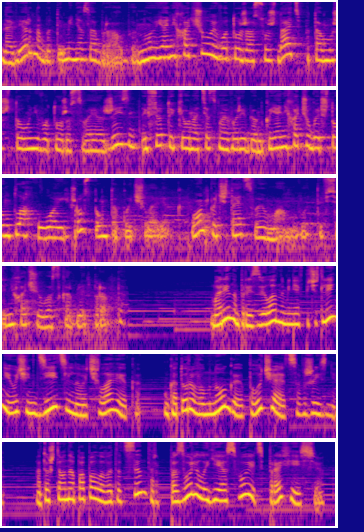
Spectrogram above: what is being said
наверное, бы ты меня забрал бы. Но я не хочу его тоже осуждать, потому что у него тоже своя жизнь. И все-таки он отец моего ребенка. Я не хочу говорить, что он плохой. Просто он такой человек. Он почитает свою маму. Вот и все. Не хочу его оскорблять, правда. Марина произвела на меня впечатление очень деятельного человека, у которого многое получается в жизни. А то, что она попала в этот центр, позволило ей освоить профессию –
